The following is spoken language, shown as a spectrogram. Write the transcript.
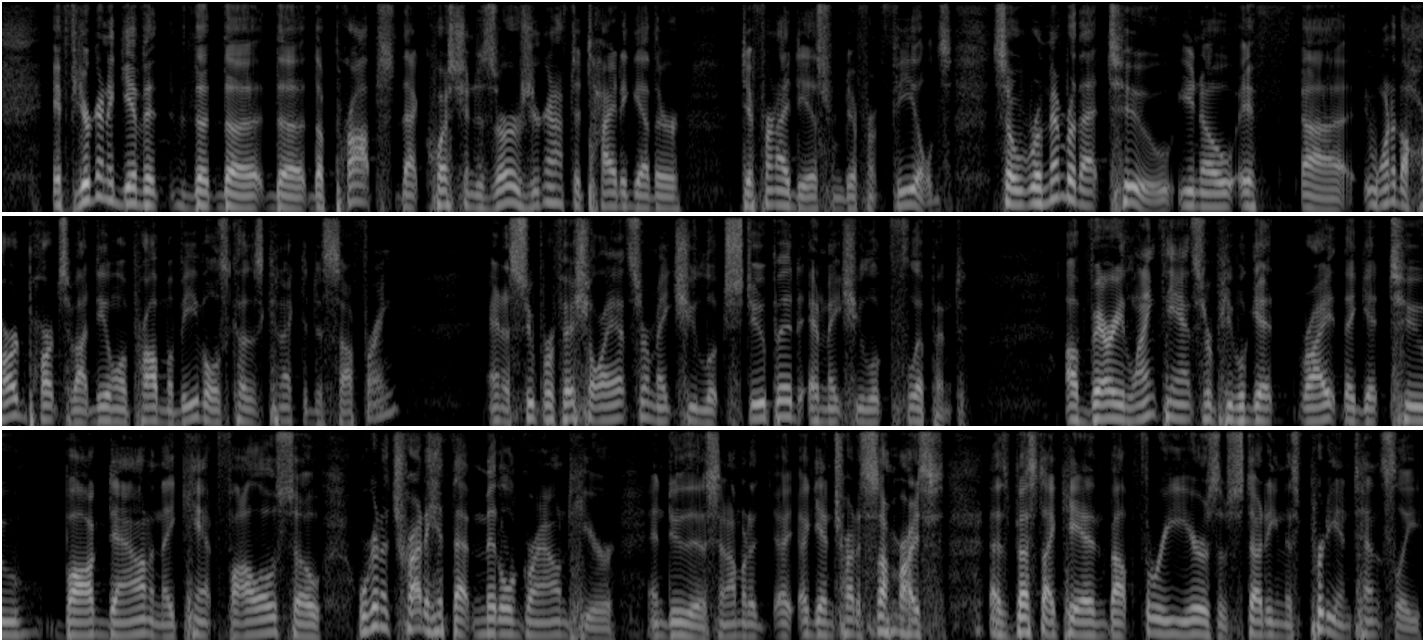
if you're going to give it the, the the the props that question deserves, you're going to have to tie together different ideas from different fields. So remember that too. You know, if uh, one of the hard parts about dealing with the problem of evil is because it's connected to suffering and a superficial answer makes you look stupid and makes you look flippant. A very lengthy answer, people get right, they get too bogged down and they can't follow. So we're going to try to hit that middle ground here and do this. And I'm going to, again, try to summarize as best I can about three years of studying this pretty intensely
